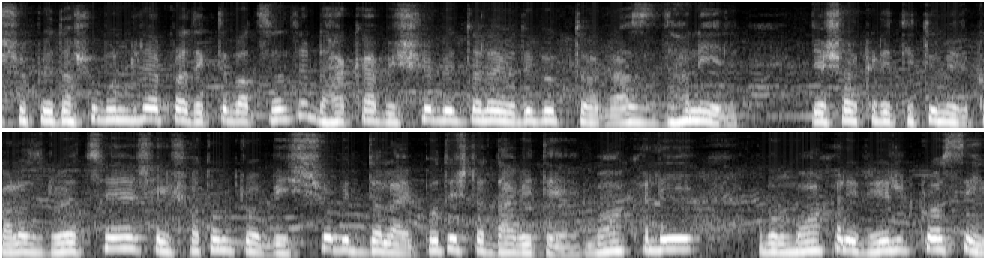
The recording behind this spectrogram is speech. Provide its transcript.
সুপ্রিয় দর্শক বন্ধুরা আপনারা দেখতে পাচ্ছেন যে ঢাকা বিশ্ববিদ্যালয় অধিভুক্ত রাজধানীর যে সরকারি তিতুমির কলেজ রয়েছে, সেই স্বতন্ত্র বিশ্ববিদ্যালয় প্রতিষ্ঠার দাবিতে মহাখালী এবং মহাখালী রেল ক্রসিং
